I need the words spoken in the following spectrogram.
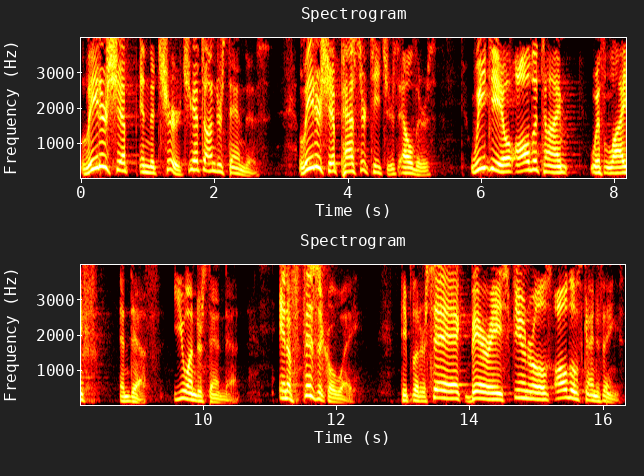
Leadership in the church, you have to understand this. Leadership, pastor, teachers, elders, we deal all the time with life and death. You understand that. In a physical way. People that are sick, berries, funerals, all those kind of things.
